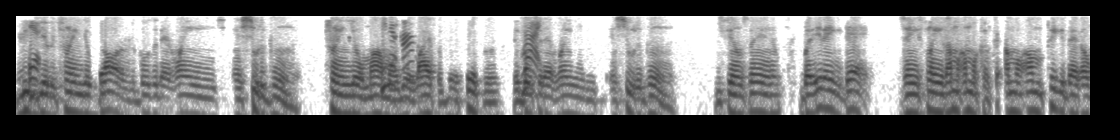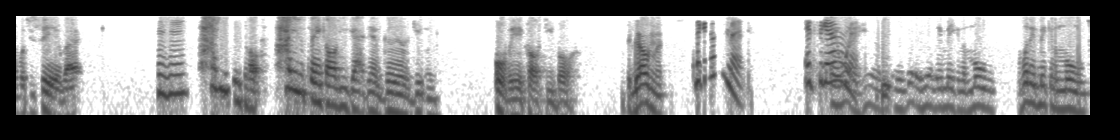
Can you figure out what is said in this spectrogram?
You need Yeah. to be able to train your daughter to go to that range and shoot a gun. Train your mama, You know, or your I'm- wife, or your sister to go Right. to that range and shoot a gun. You see what I'm saying? But it ain't that. James Plains, I'm I'm a, I'm a, I'm a piggyback off what you said, right? Mhm How you think all how you think all these goddamn guns getting over here across these borders? The government. the government it's the And what the government hell, and what the hell they making a move Where they making the moves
